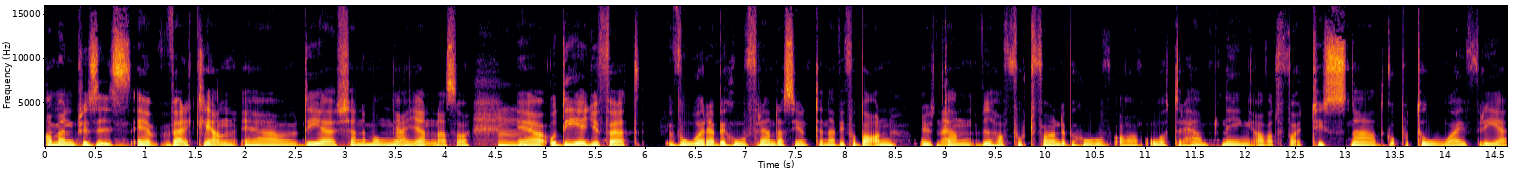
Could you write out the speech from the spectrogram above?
Ja men precis, eh, verkligen. Eh, det känner många igen. Alltså. Mm. Eh, och det är ju för att våra behov förändras ju inte när vi får barn. Utan Nej. vi har fortfarande behov av återhämtning, av att få vara i tystnad, gå på toa i fred.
